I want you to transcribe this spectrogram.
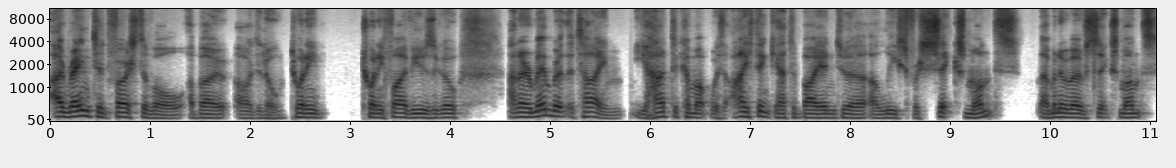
I rented, first of all, about, oh, I don't know, 20, 25 years ago. And I remember at the time you had to come up with, I think you had to buy into a, a lease for six months, a minimum of six months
